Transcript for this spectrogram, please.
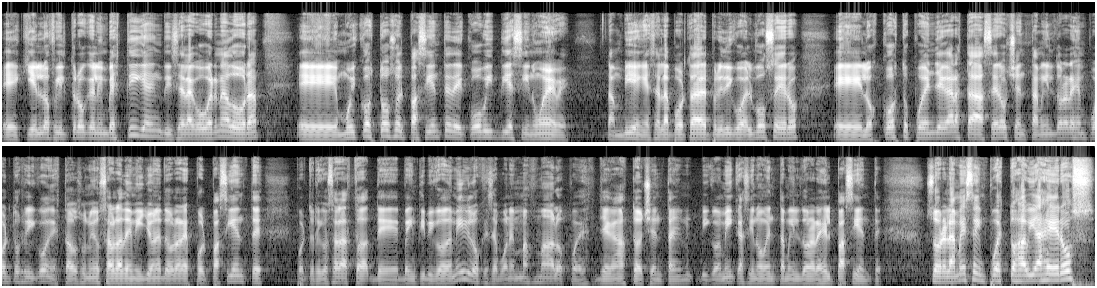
Eh, ¿Quién lo filtró? Que lo investiguen, dice la gobernadora. Eh, muy costoso el paciente de COVID-19. También, esa es la portada del periódico El Vocero. Eh, los costos pueden llegar hasta hacer 80 mil dólares en Puerto Rico. En Estados Unidos se habla de millones de dólares por paciente. Puerto Rico se habla hasta de 20 y pico de mil. Los que se ponen más malos, pues llegan hasta 80 y pico de mil, casi 90 mil dólares el paciente. Sobre la mesa, impuestos a viajeros.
